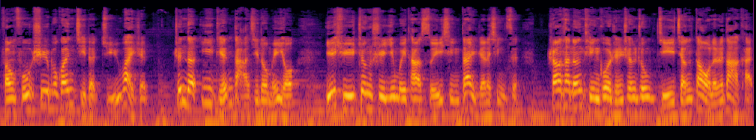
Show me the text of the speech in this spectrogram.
仿佛事不关己的局外人，真的一点打击都没有。也许正是因为他随性淡然的性子，让他能挺过人生中即将到来的大坎。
